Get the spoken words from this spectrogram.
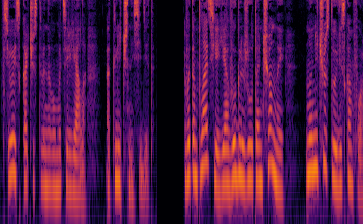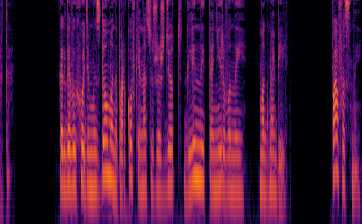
Все из качественного материала, отлично сидит. В этом платье я выгляжу утонченной, но не чувствую дискомфорта. Когда выходим из дома, на парковке нас уже ждет длинный тонированный магмобиль. Пафосный,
